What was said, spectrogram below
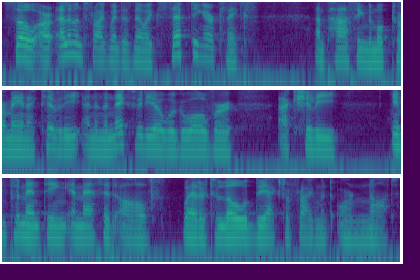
So our element fragment is now accepting our clicks and passing them up to our main activity. And in the next video, we'll go over actually implementing a method of whether to load the extra fragment or not.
